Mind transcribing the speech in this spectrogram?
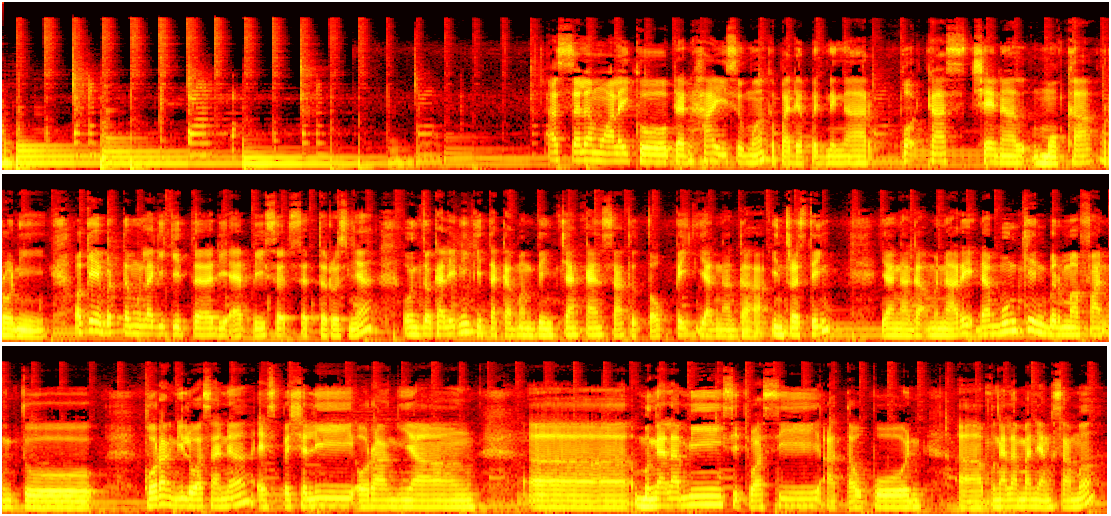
Bye. Assalamualaikum dan hai semua kepada pendengar podcast channel Moka Roni. Okey, bertemu lagi kita di episod seterusnya. Untuk kali ini kita akan membincangkan satu topik yang agak interesting, yang agak menarik dan mungkin bermanfaat untuk korang di luar sana, especially orang yang uh, mengalami situasi ataupun uh, pengalaman yang sama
